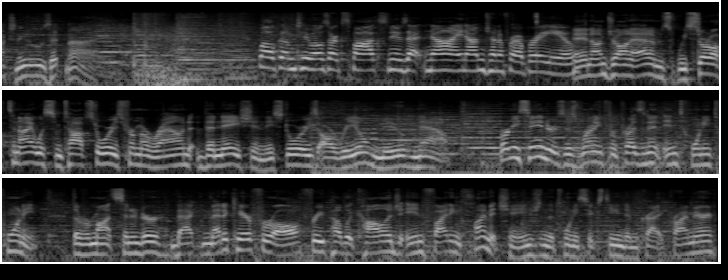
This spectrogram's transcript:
Fox News at 9. Welcome to Ozarks Fox News at 9. I'm Jennifer Abreu. And I'm John Adams. We start off tonight with some top stories from around the nation. These stories are real, new, now. Bernie Sanders is running for president in 2020. The Vermont senator backed Medicare for all, free public college, and fighting climate change in the 2016 Democratic primary.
